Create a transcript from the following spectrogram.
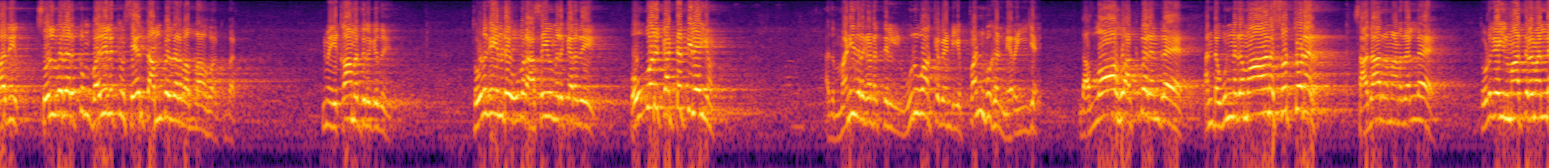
பதில். சொல்வதற்கும் பதிலுக்கும் சேர்த்து ஐம்பது தடவை அல்லாஹு அக்பர். இனிமே இக்காமத்து இருக்குது. தொழுகையினுடைய ஒவ்வொரு அசைவும் இருக்கிறது. ஒவ்வொரு கட்டத்திலேயும் அது மனிதர்களிடத்தில் உருவாக்க வேண்டிய பண்புகள் நிறைய. இந்த அல்லாஹு அக்பர் என்ற அந்த உன்னதமான சொற்றொடர் சாதாரணமானதல்ல. தொழுகையில் மாத்திரமல்ல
